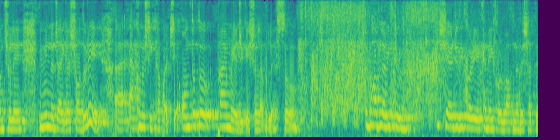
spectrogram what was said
অঞ্চলে, বিভিন্ন জায়গায় সদরে এখনও শিক্ষা পাচ্ছে, অন্তত প্রাইমারি এডুকেশন লেভেলে সো তো ভাবলাম একটু শেয়ার যদি করি এখানেই করবো আপনাদের সাথে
